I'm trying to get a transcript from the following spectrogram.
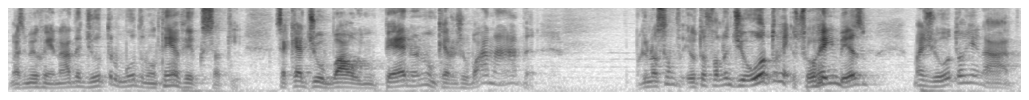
mas meu reinado é de outro mundo, não tem a ver com isso aqui. Você quer derrubar o império? Eu não quero derrubar nada. Porque nós somos, eu estou falando de outro rei, sou rei mesmo, mas de outro reinado.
